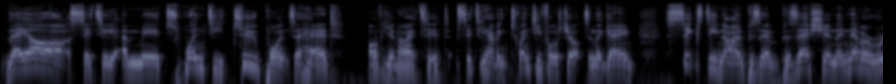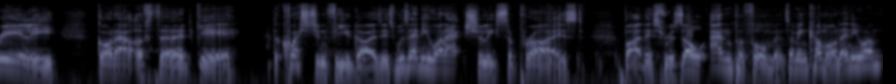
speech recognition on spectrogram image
They are, City, a mere 22 points ahead of United. City having 24 shots in the game, 69% possession. They never really got out of third gear. The question for you guys is Was anyone actually surprised by this result and performance? I mean, come on, anyone?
